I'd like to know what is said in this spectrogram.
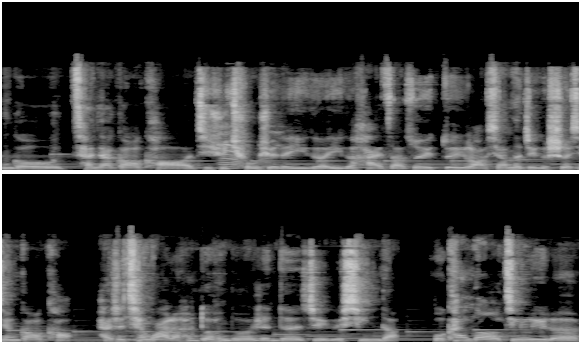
能够参加高考继续求学的一个一个孩子，所以对于老乡的这个歙县高考还是牵挂了很多很多人的这个心的。我看到经历了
